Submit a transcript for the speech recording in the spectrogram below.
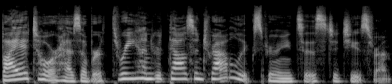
Viator has over 300,000 travel experiences to choose from.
